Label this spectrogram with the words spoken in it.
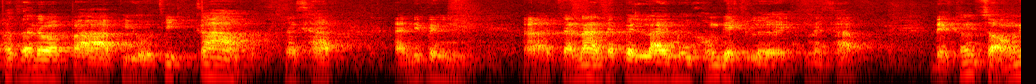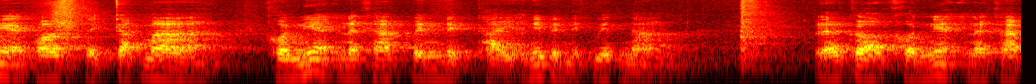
พระสันตะปาปีโอที่9นะครับ อันนี้เป็นจะน่าจะเป็นลายมือของเด็กเลยนะครับ เด็กทั้งสองเนี่ยพอเสร็จกลับมาคนเนี้ยนะครับเป็นเด็กไทย อันนี้เป็นเด็กเวียดนาม แล้วก็คนเนี้ยนะครับ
